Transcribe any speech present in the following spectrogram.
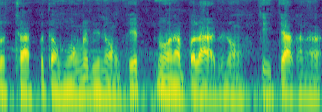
รสชาติก็ต้องห่วงเลยพี่น้องเพชรนัวน้ำปลาพี่น้องจีดจ้าดขนาด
